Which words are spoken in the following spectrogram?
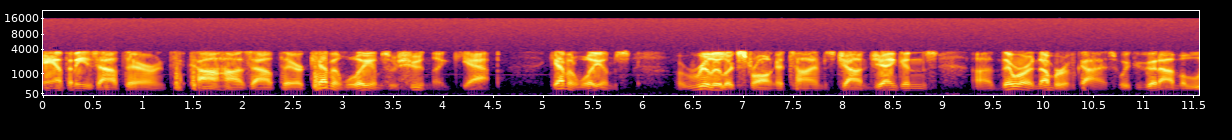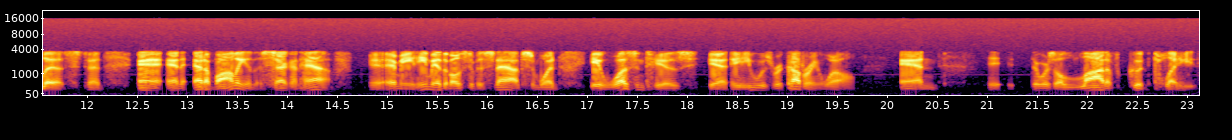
Anthony's out there and Kaha's out there. Kevin Williams was shooting the gap. Kevin Williams really looked strong at times. John Jenkins. Uh, there were a number of guys. We could go down the list. And, and, and Edebali in the second half. I mean, he made the most of his snaps, and when it wasn't his, it, he was recovering well. And it, there was a lot of good plays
